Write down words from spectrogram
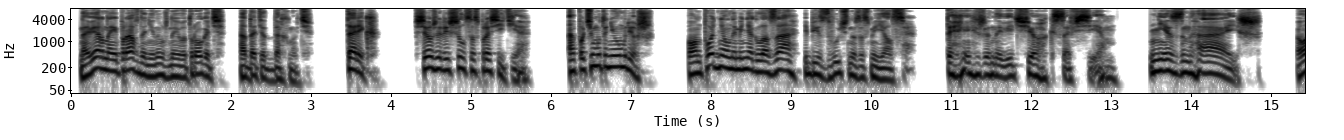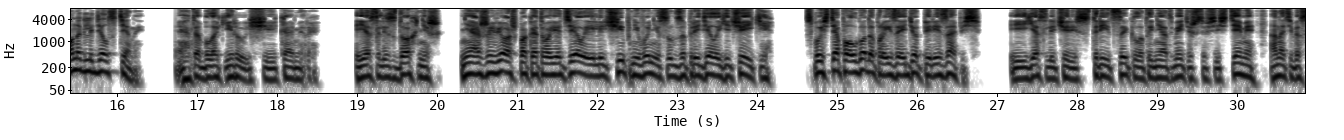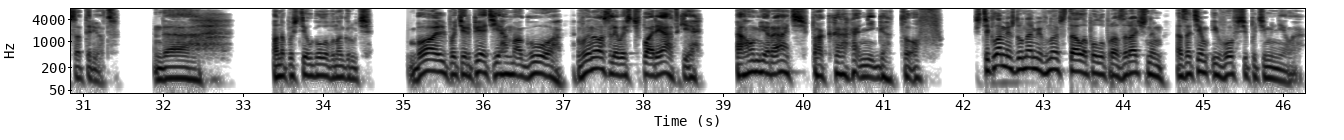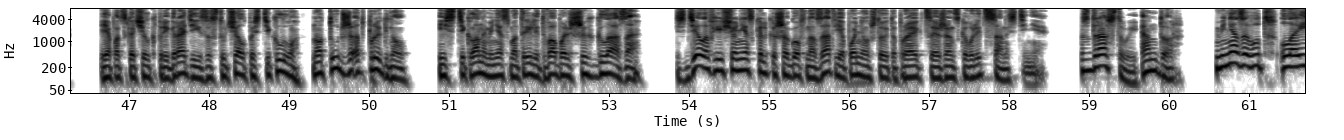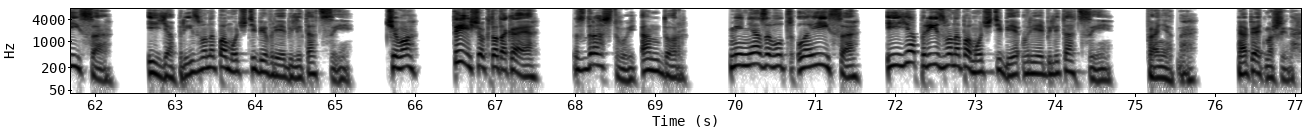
Наверное, и правда не нужно его трогать, а дать отдохнуть. «Тарик, все же решился спросить я. А почему ты не умрешь?» Он поднял на меня глаза и беззвучно засмеялся. «Ты же новичок совсем. Не знаешь». Он оглядел стены. «Это блокирующие камеры. Если сдохнешь, не оживешь, пока твое тело или чип не вынесут за пределы ячейки. Спустя полгода произойдет перезапись. И если через три цикла ты не отметишься в системе, она тебя сотрет. Да. Он опустил голову на грудь. Боль потерпеть я могу, выносливость в порядке, а умирать пока не готов. Стекло между нами вновь стало полупрозрачным, а затем и вовсе потемнело. Я подскочил к преграде и застучал по стеклу, но тут же отпрыгнул. Из стекла на меня смотрели два больших глаза. Сделав еще несколько шагов назад, я понял, что это проекция женского лица на стене. «Здравствуй, Андор. Меня зовут Лаиса, и я призвана помочь тебе в реабилитации». «Чего? Ты еще кто такая?» «Здравствуй, Андор. Меня зовут Лаиса, и я призвана помочь тебе в реабилитации». «Понятно. Опять машина.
